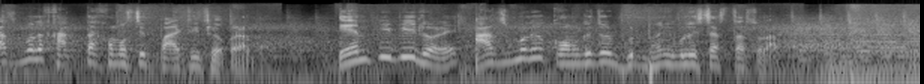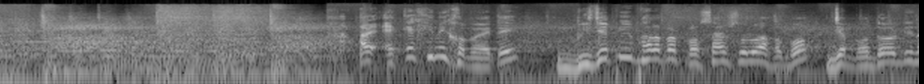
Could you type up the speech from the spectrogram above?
আজমলে সাতটা সমষ্টিত প্ৰাৰ্থী থিয় কৰাব। এন পি পিৰ দৰে আজমলেও কংগ্ৰেছৰ ভোট ভাঙিবলৈ চেষ্টা চলাব। আৰু একেখিনি সময়তে বিজেপিৰ ফালৰ পৰা প্ৰচাৰ চলোৱা হ'ব যে বদৰুদ্দিন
